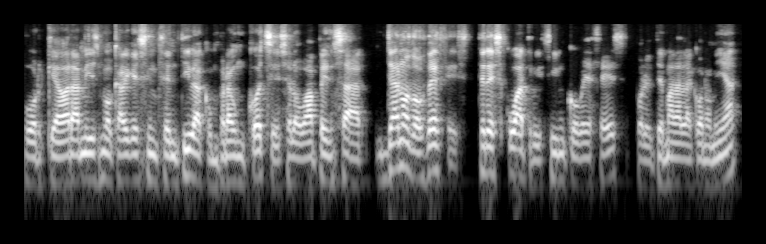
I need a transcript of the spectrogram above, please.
porque ahora mismo que alguien se incentiva a comprar un coche, se lo va a pensar ya no dos veces, tres, cuatro y cinco veces por el tema de la economía,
